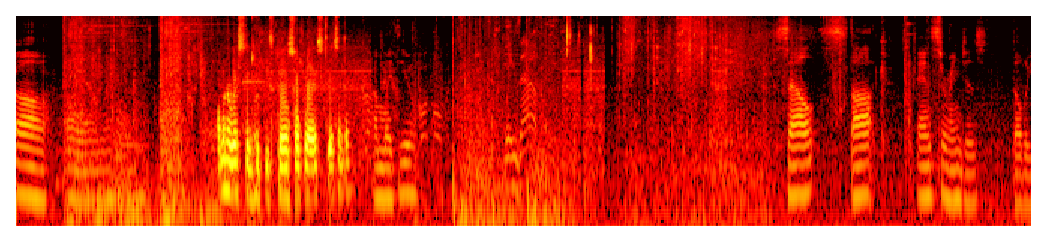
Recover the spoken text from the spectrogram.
Oh, oh yeah, I'm gonna risk and hit these pills. Hopefully I get something. I'm, I'm with you. Wings out. Sell, stock, and syringes. W.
